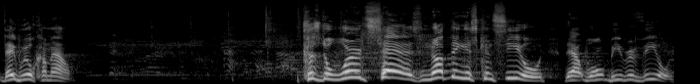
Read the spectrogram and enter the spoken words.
they will come out. Because the word says nothing is concealed that won't be revealed.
